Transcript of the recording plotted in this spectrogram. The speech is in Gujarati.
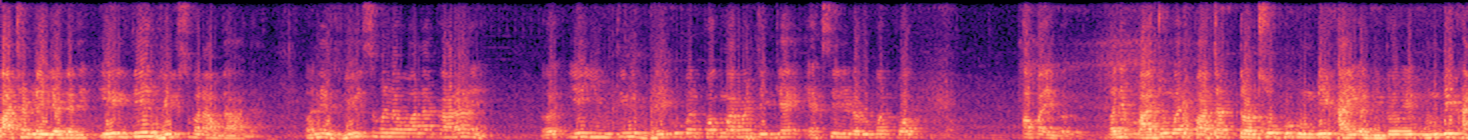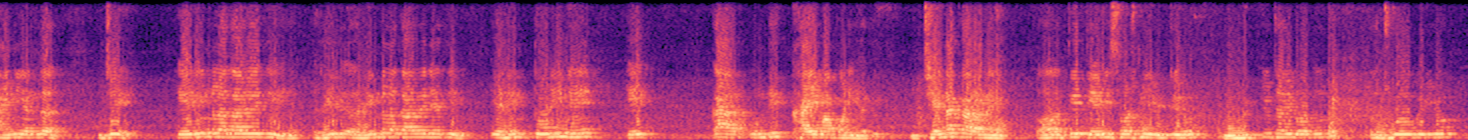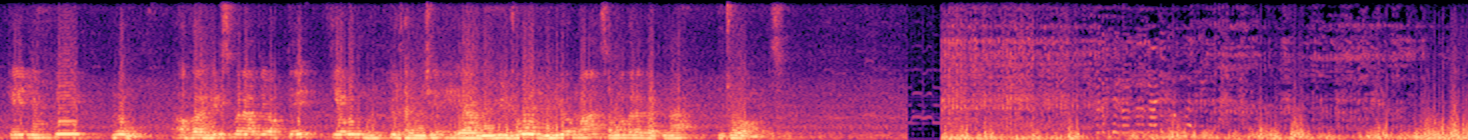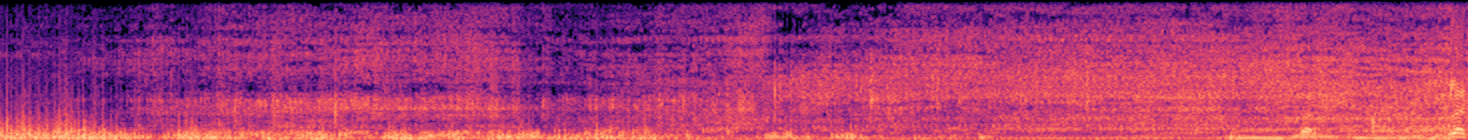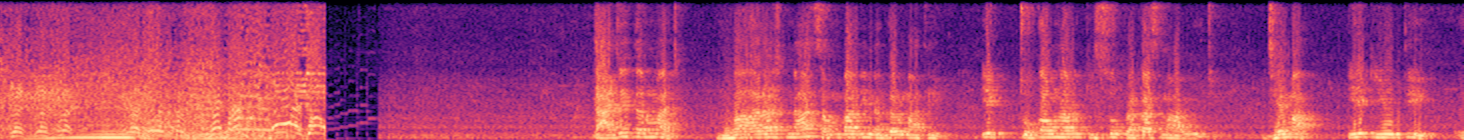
પાછળ લઈ જતી હતી. એ રીતે રીલ્સ બનાવતા હતા. અને રીલ્સ બનાવવાના કારણે એ યુવતીની બ્રેક ઉપર પગ મારવાની જગ્યાએ એક્સિલેટર ઉપર પગ અપાઈ ગયો. અને બાજુમાં પાછળ ત્રણસો ફૂટ ઊંડી ખાઈ હતી. તો એ ઊંડી ખાઈની અંદર જે એ રિંગ લગાવી હતી રિંગ લગાવેલી હતી. એ રિંગ તોડીને એ કાર ઊંડી ખાઈમાં પડી હતી. જેના કારણે તે ત્રેવીસ વર્ષની યુવતીનું મૃત્યુ થયું હતું. તો જુઓ વીડિયો કે યુવતીનું રીલ્સ બનાવતી વખતે કેવું મૃત્યુ થયું છે એ આ વીડિયો જુઓ. વિડીયોમાં સમગ્ર ઘટના જોવા મળશે. Clutch, clutch, clutch. ક્લચ તાજેતરમાં જ મહારાષ્ટ્રના સંભાજી નગરમાંથી એક ચોંકાવનારો કિસ્સો પ્રકાશમાં આવ્યો છે જેમાં એક યુવતી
